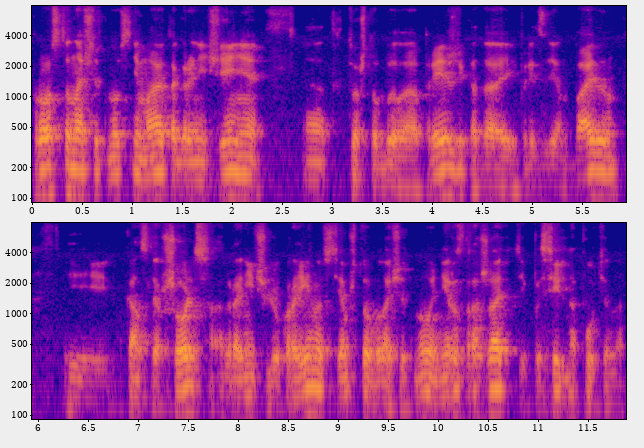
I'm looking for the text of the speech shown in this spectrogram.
просто значит, ну, снимают ограничения то, что было прежде, когда и президент Байден, и канцлер Шольц ограничили Украину с тем, чтобы, значит, ну, не раздражать типа сильно Путина.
